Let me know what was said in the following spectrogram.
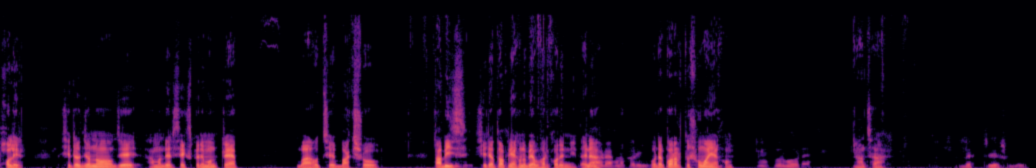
ফলের। সেটার জন্য যে আমাদের এক্সপেরিমেন্ট ট্র্যাপ বা হচ্ছে বাক্স তাবিজ সেটা তো আপনি এখনও ব্যবহার করেননি তাই না? ওটা ওটা করার তো সময় এখন। হ্যাঁ করব ওটা। আচ্ছা। ব্যাকটেরিয়া সম্ভবত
